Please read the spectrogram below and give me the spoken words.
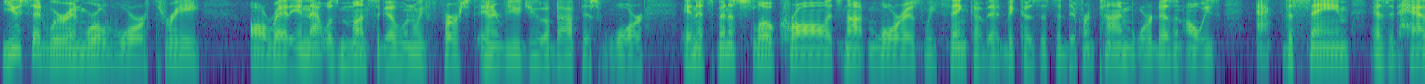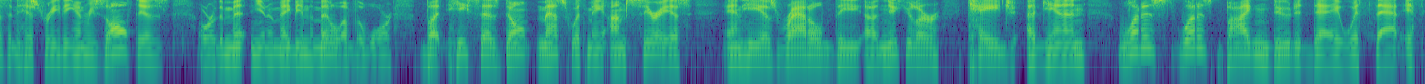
You said we're in World War III already, and that was months ago when we first interviewed you about this war. And it's been a slow crawl. It's not war as we think of it because it's a different time. War doesn't always act the same as it has in history. The end result is, or the you know maybe in the middle of the war. But he says, "Don't mess with me. I'm serious." And he has rattled the uh, nuclear cage again. What does what does Biden do today with that, if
